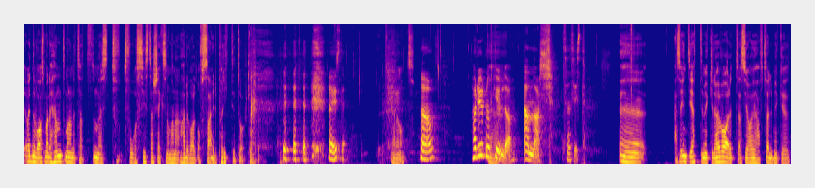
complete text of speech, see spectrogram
jag vet inte vad som hade hänt om man hade tagit de där två sista kexen om han hade varit offside på riktigt då. Kanske. Ja, just det. Eller något. Ja. Har du gjort något kul då? Annars, sen sist? Eh, alltså inte jättemycket, det har varit, alltså jag har ju haft väldigt mycket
